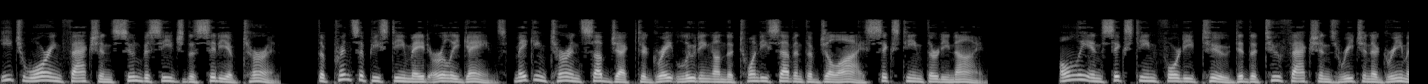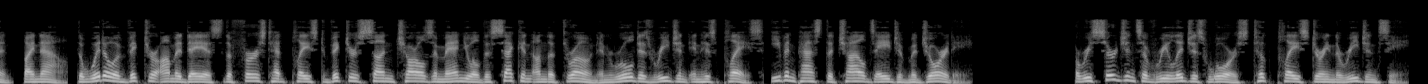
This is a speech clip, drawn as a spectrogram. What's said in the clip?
Each warring faction soon besieged the city of Turin. The Principisti made early gains, making Turin subject to great looting on 27 July 1639. Only in 1642 did the two factions reach an agreement. By now, the widow of Victor Amadeus I had placed Victor's son Charles Emmanuel II on the throne and ruled as regent in his place, even past the child's age of majority. A resurgence of religious wars took place during the regency.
